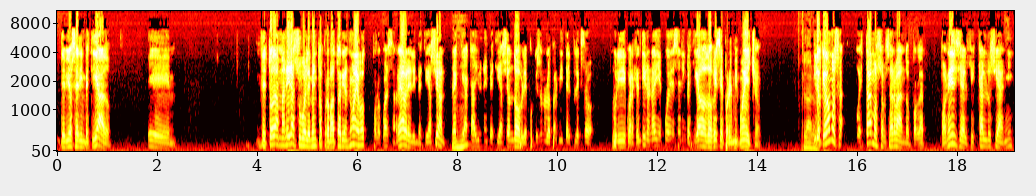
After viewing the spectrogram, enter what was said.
debió ser investigado. Eh, de todas maneras hubo elementos probatorios nuevos, por lo cual se reabre la investigación. No es que acá hay una investigación doble, porque eso no lo permite el plexo jurídico argentino. Nadie puede ser investigado dos veces por el mismo hecho. Y lo que vamos o estamos observando por la ponencia del fiscal Luciani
